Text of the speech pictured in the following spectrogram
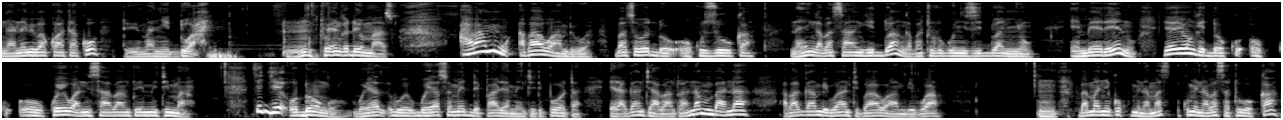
nga ne bibakwatako tebimanyiddwa. Mm, twengeddeyo mu maaso. Abamu abaawambibwa basobodde okuzuuka naye nga basangiddwa nga batulugunyiziddwa nnyo. Embeera eno yayongedde okwewanisa abantu emitima Jeje Odongo bwe yasomedde Parliament Reporter eraga nti abantu ana mu bana abagambibwa nti baawambibwa. Mm, bamanyiko kumi na basatu bokka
